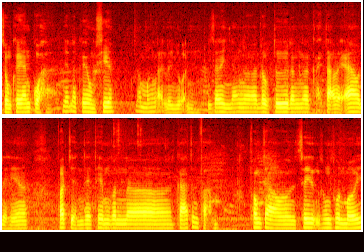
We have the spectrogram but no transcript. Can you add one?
trồng cây ăn quả, nhất là cây hồng xiêm đang mang lại lợi nhuận. Gia đình đang à, đầu tư đang cải tạo lại ao để phát triển thêm con cá thương phẩm phong trào xây dựng nông thôn mới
